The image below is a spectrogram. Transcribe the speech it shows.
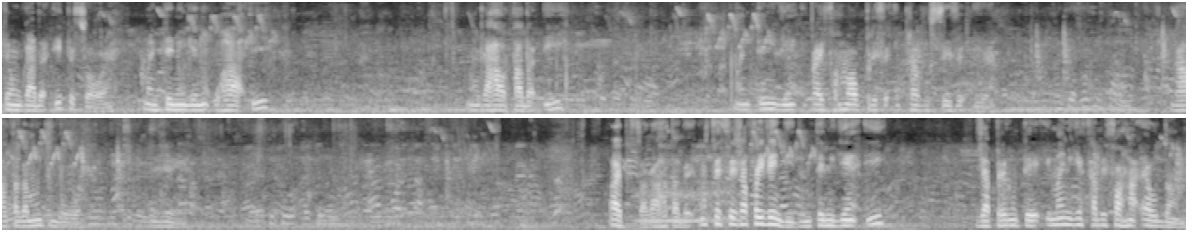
Tem um gado aí, pessoal. ó. Mas não tem ninguém no aí. Uma garrotada aí. Mas não tem ninguém pra informar o preço aqui pra vocês aqui, ó. Garrotada muito boa. Aí. Olha pessoal, a garrotada. Não sei se já foi vendido, não tem ninguém aí. Já perguntei, mas ninguém sabe informar é o dono.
